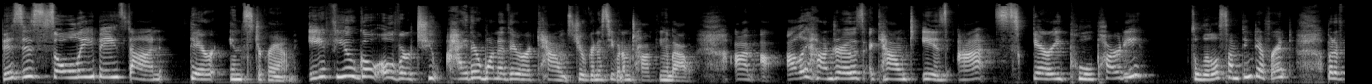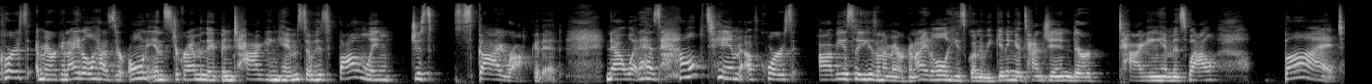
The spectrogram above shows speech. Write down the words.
this is solely based on their Instagram. If you go over to either one of their accounts, you're going to see what I'm talking about. Um, Alejandro's account is at Scary Pool Party. It's a little something different. But of course, American Idol has their own Instagram and they've been tagging him. So his following just skyrocketed. Now, what has helped him, of course, obviously he's an American Idol. He's going to be getting attention. They're tagging him as well. But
